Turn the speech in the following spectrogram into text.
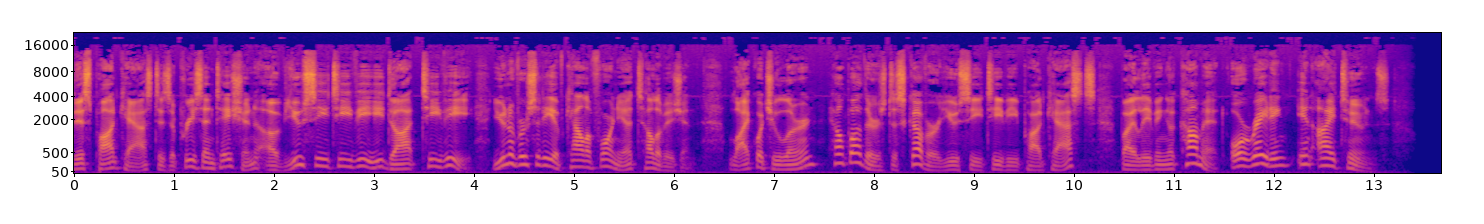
This podcast is a presentation of UCTV.tv, University of California Television. Like what you learn, help others discover UCTV podcasts by leaving a comment or rating in iTunes.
